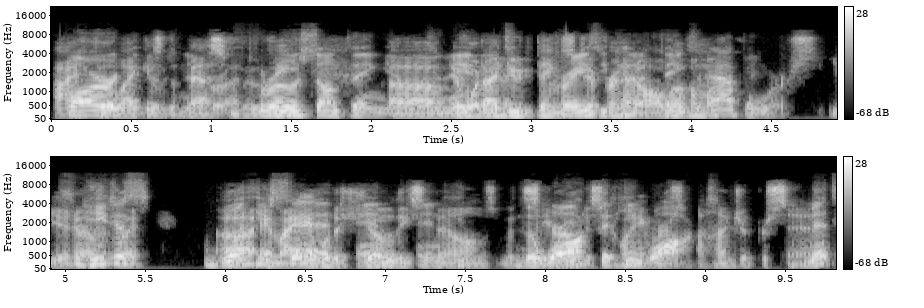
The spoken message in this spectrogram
bark, I feel like is the best movie. Throw something um, and what I do things different in all of them? Happen. Of course, you know. He just uh, what uh, he am said, I able to show and, these and films he, with the zero disclaimers? One hundred percent.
